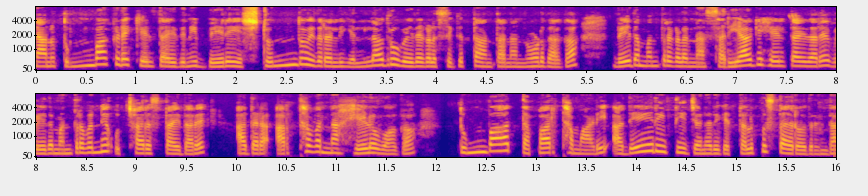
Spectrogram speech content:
ನಾನು ತುಂಬ ಕಡೆ ಕೇಳ್ತಾ ಇದ್ದೀನಿ. ಬೇರೆ ಎಷ್ಟೊಂದು ಇದರಲ್ಲಿ ಎಲ್ಲಾದರೂ ವೇದಗಳು ಸಿಗುತ್ತಾ ಅಂತ ನಾನು ನೋಡಿದಾಗ ವೇದ ಮಂತ್ರಗಳನ್ನು ಸರಿಯಾಗಿ ಹೇಳ್ತಾ ಇದ್ದಾರೆ. ವೇದ ಮಂತ್ರವನ್ನೇ ಉಚ್ಚಾರಿಸ್ತಾ ಇದ್ದಾರೆ. ಅದರ ಅರ್ಥವನ್ನು ಹೇಳುವಾಗ ತುಂಬ ತಪಾರ್ಥ ಮಾಡಿ ಅದೇ ರೀತಿ ಜನರಿಗೆ ತಲುಪಿಸ್ತಾ ಇರೋದ್ರಿಂದ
